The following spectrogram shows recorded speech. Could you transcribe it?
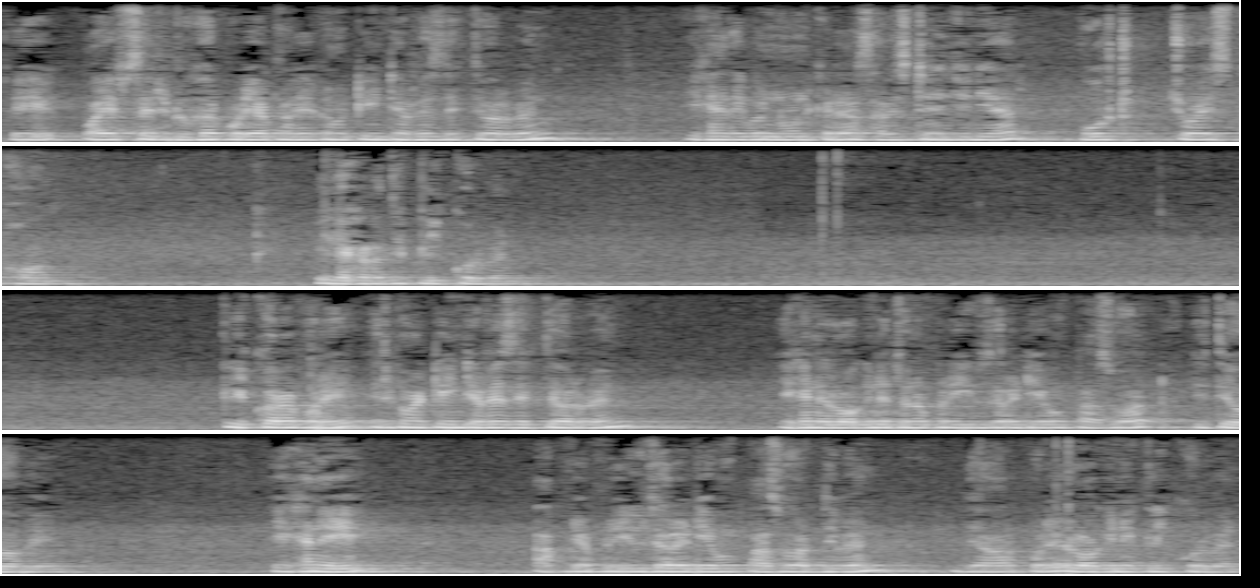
তো এই ওয়েবসাইটে ঢোকার পরে আপনারা এরকম একটি ইন্টারফেস দেখতে পারবেন। এখানে দেখবেন non cadre service list engineer post choice form এই লেখাটাতে ক্লিক করবেন। ক্লিক করার পরে এরকম একটা ইন্টারফেস দেখতে পারবেন। এখানে লগ ইনের জন্য আপনার ইউজার আইডি এবং পাসওয়ার্ড দিতে হবে। এখানে আপনি আপনার ইউজার আইডি এবং পাসওয়ার্ড দেবেন, দেওয়ার পরে লগ ইনে ক্লিক করবেন।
